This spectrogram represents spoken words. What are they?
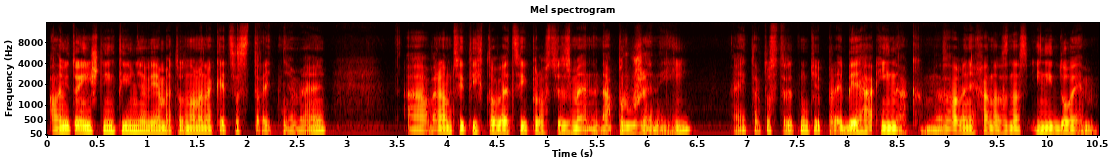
Ale my to inštinktívne vieme. To znamená, keď sa stretneme a v rámci týchto vecí proste sme naprúžení, hej, tak to stretnutie prebieha inak. Na záver nechá z nás iný dojem.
